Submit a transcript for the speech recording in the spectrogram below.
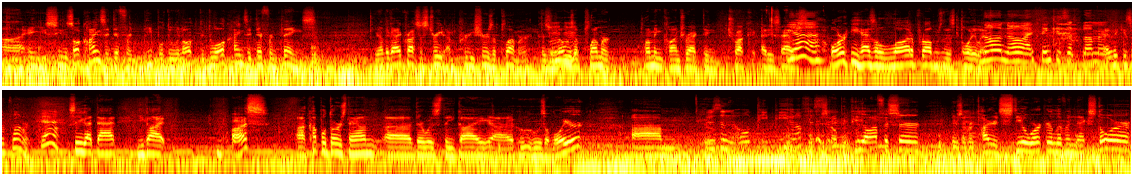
uh, and you see there's all kinds of different people doing all do all kinds of different things. You know, the guy across the street, I'm pretty sure is a plumber because there's always a plumber plumbing contracting truck at his house. Yeah. Or he has a lot of problems with his toilet. No, no, I think he's a plumber. I think he's a plumber. yeah. So you got that. You got us. A couple doors down, uh, there was the guy uh, who, who was a lawyer. Um, There's an OPP officer. there's an OPP officer. There's a Yeah. retired steel worker living next door.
